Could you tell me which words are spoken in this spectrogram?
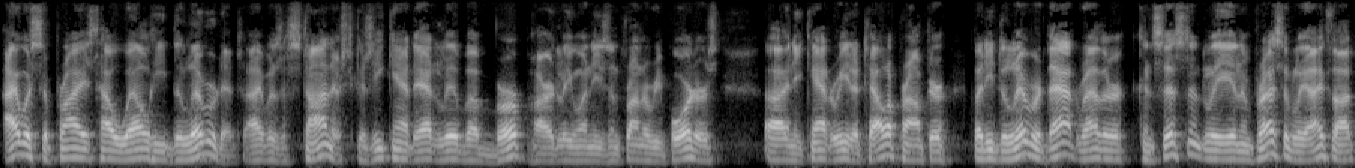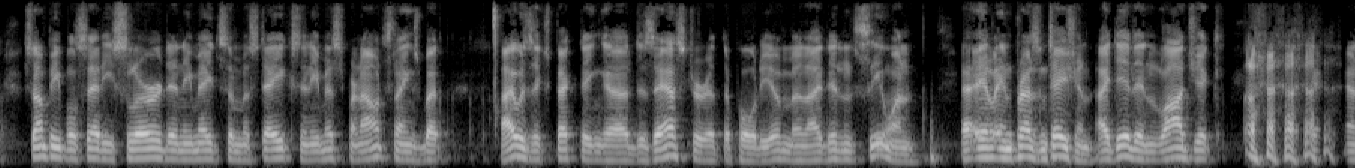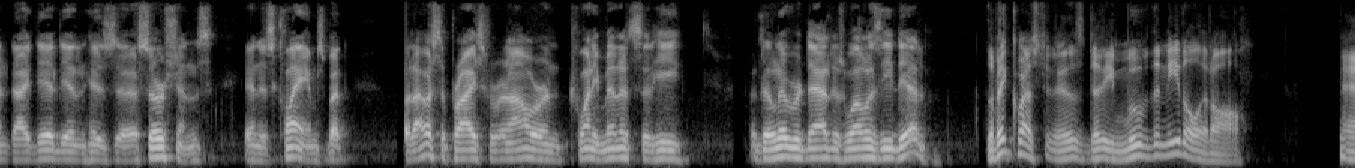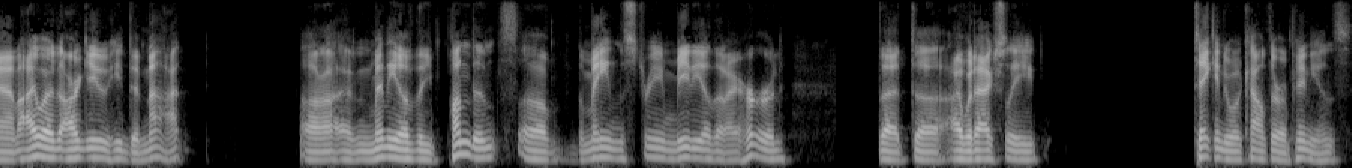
I was surprised how well he delivered it. I was astonished because he can't ad lib a burp hardly when he's in front of reporters, uh, and he can't read a teleprompter but he delivered that rather consistently and impressively. I thought some people said he slurred and he made some mistakes and he mispronounced things, but I was expecting a disaster at the podium and I didn't see one uh, in presentation. I did in logic and I did in his assertions and his claims, but but I was surprised for an hour and 20 minutes that he delivered that as well as he did. The big question is, did he move the needle at all? And I would argue he did not. Uh, and many of the pundits of the mainstream media that I heard that uh, I would actually take into account their opinions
